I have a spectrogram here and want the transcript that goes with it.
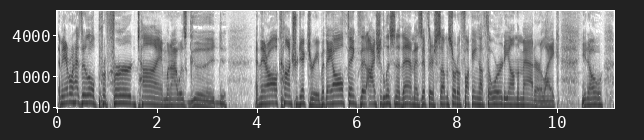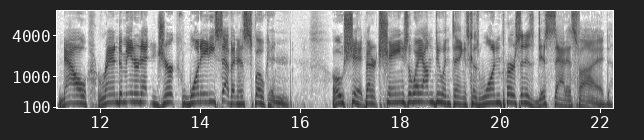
I mean everyone has their little preferred time when I was good. And they're all contradictory, but they all think that I should listen to them as if there's some sort of fucking authority on the matter. Like, you know, now random internet jerk 187 has spoken. Oh shit, better change the way I'm doing things because one person is dissatisfied.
